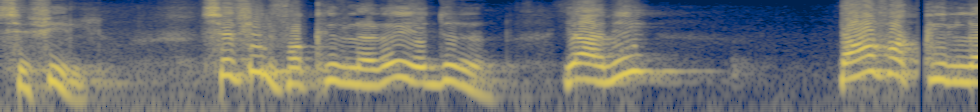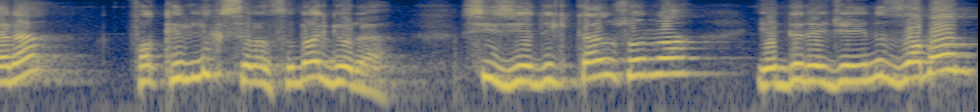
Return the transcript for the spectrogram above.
Sefil. Sefil fakirlere yedirin. Yani daha fakirlere fakirlik sırasına göre siz yedikten sonra yedireceğiniz zaman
